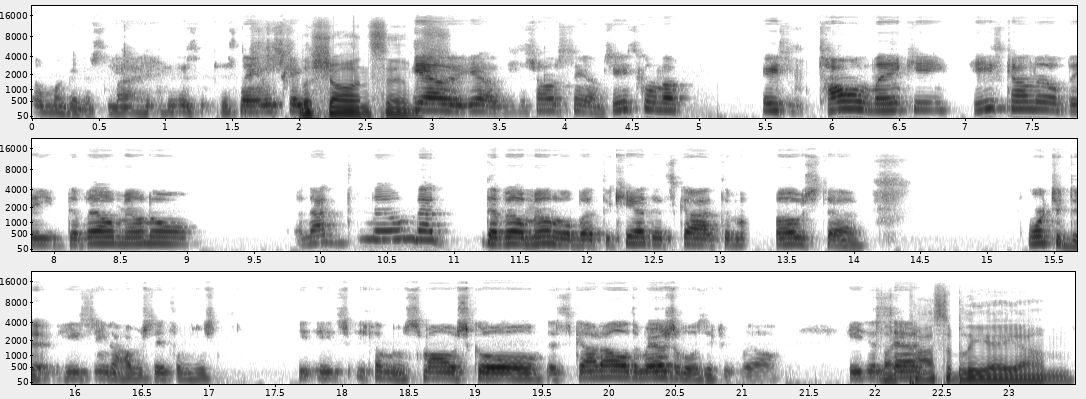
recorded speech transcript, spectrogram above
Oh my goodness, my, his, his name is LeShaun Sims. Yeah, yeah, LeShaun Sims. He's gonna he's tall and lanky. He's kind of the developmental, not no not developmental, but the kid that's got the most uh, work to do. He's, you know, obviously from just he's, he's from a small school that's got all the measurables, if you will. He just like had possibly a um,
